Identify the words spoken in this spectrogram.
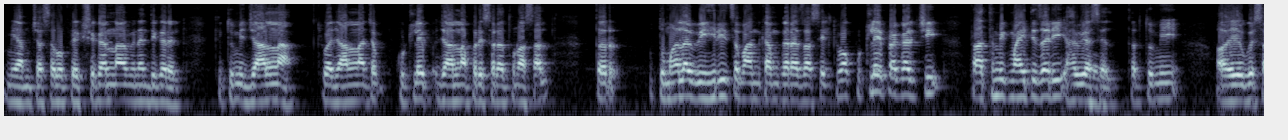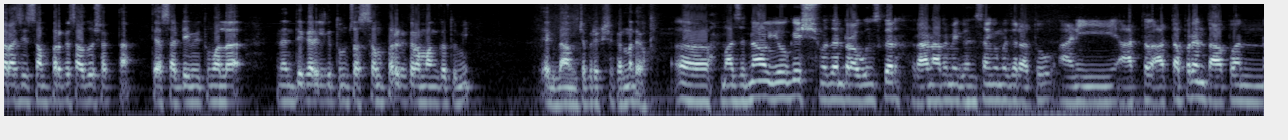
मी आमच्या सर्व प्रेक्षकांना विनंती करेल की तुम्ही जालना किंवा जालनाच्या कुठल्याही जालना परिसरातून असाल तर तुम्हाला विहिरीचं बांधकाम करायचं असेल किंवा कुठल्याही प्रकारची प्राथमिक माहिती जरी हवी असेल तर तुम्ही योगेश सरांशी संपर्क साधू शकता. त्यासाठी मी तुम्हाला विनंती करेल की तुमचा संपर्क क्रमांक तुम्ही एकदा आमच्या प्रेक्षकांना द्यावं. माझं नाव योगेश मदनराव गुंजकर राहणार मी घनसांगीमध्ये राहतो आणि आता आतापर्यंत आपण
